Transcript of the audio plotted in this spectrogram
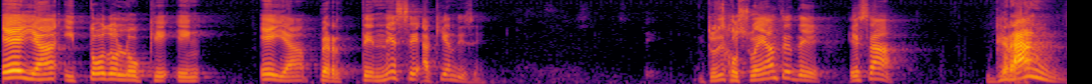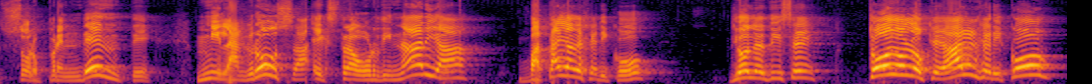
ella y todo lo que en ella pertenece a quién dice. Entonces Josué antes de esa gran, sorprendente, milagrosa, extraordinaria batalla de Jericó, Dios les dice, todo lo que hay en Jericó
